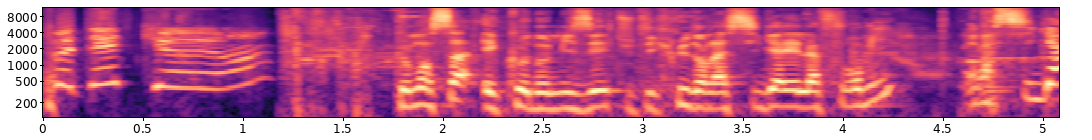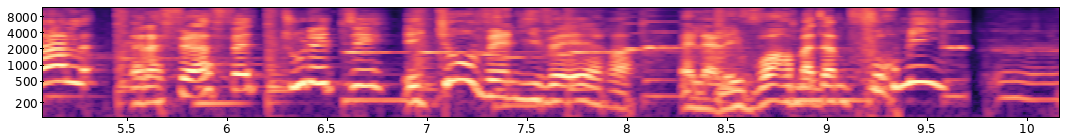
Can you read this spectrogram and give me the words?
peut-être que... Hein? Comment ça, économiser? Tu t'es cru dans la cigale et la fourmi? Et la cigale, elle a fait la fête tout l'été. Et quand vint l'hiver, elle allait voir Madame Fourmi. Euh...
